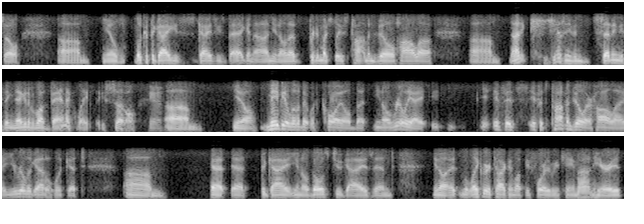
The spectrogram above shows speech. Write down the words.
So um, you know, look at the guy he's guys he's bagging on. You know, that pretty much leaves Pominville, Haula. Um, not he hasn't even said anything negative about Vanek lately. So, Yeah. um, you know, maybe a little bit with Coyle, but you know, really, I if it's if it's Pominville or Haula, you really got to look at um, at at the guy. You know, those two guys and. You know, it, like we were talking about before we came on here, it,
